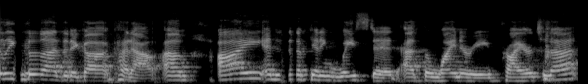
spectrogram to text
really glad that it got cut out. Um, I ended up getting wasted at the winery prior to that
